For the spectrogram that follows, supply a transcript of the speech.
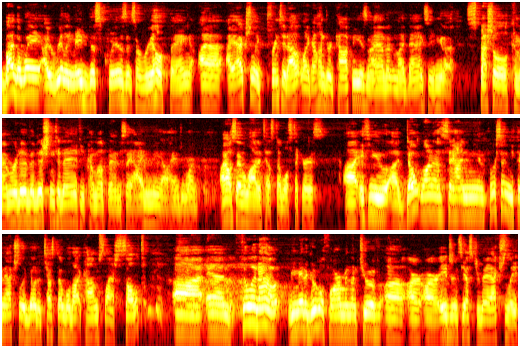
by the way, I really made this quiz. It's a real thing. I, I actually printed out like 100 copies and I have it in my bag, so you can get a special commemorative edition today. If you come up and say hi to me, I'll hand you one. I also have a lot of test double stickers. Uh, if you uh, don't want to say hi to me in person, you can actually go to testdouble.com slash salt uh, and fill it out. We made a Google form, and then two of uh, our, our agents yesterday actually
